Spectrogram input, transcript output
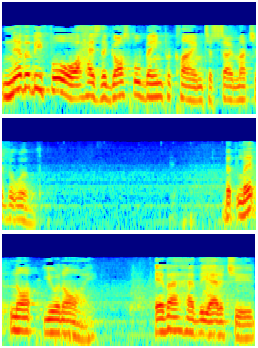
never before has the gospel been proclaimed to so much of the world. But let not you and I ever have the attitude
